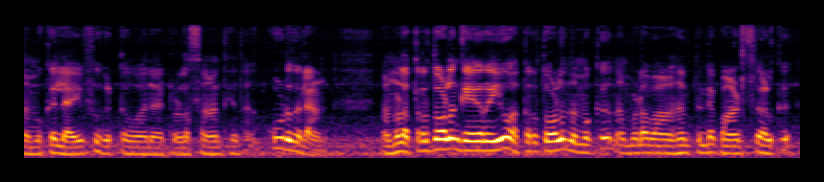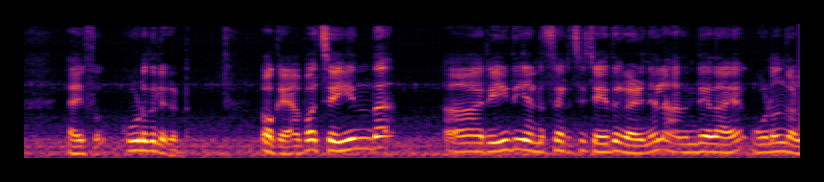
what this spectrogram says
നമുക്ക് ലൈഫ് കിട്ടുവാനായിട്ടുള്ള സാധ്യത കൂടുതലാണ്. നമ്മൾ എത്രത്തോളം കെയർ ചെയ്യുമോ അത്രത്തോളം നമുക്ക് നമ്മുടെ വാഹനത്തിന്റെ പാർട്സുകൾക്ക് ലൈഫ് കൂടുതൽ കിട്ടും. ഓക്കെ അപ്പോൾ ചെയ്യുന്ന രീതി അനുസരിച്ച് ചെയ്തു കഴിഞ്ഞാൽ അതിന്റേതായ ഗുണങ്ങൾ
